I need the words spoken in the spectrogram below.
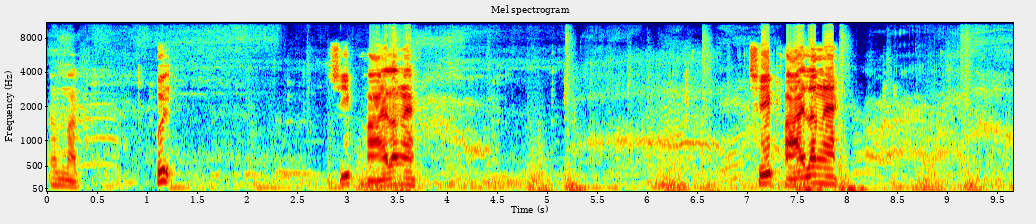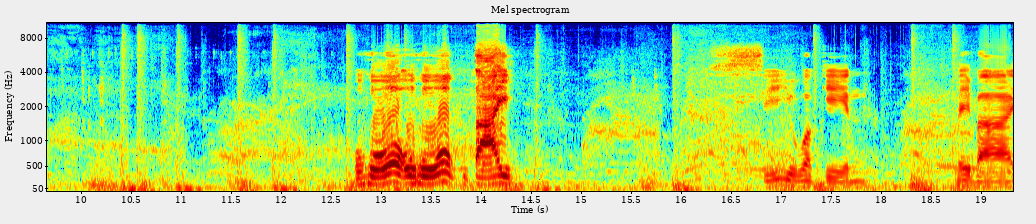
ท่านหมัดเฮ้ยชิปหายแล้วไง ชิปหายแล้วไง โอ้โห โอ้โห กูตาย สีอยู่กับเกณฑ์บายบาย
